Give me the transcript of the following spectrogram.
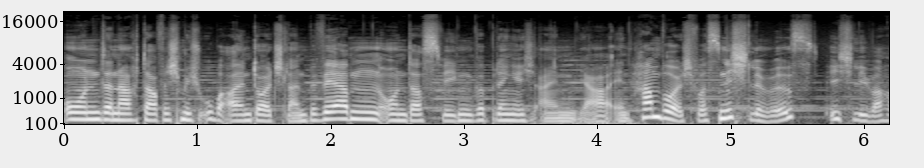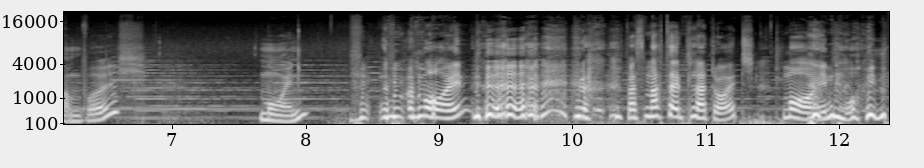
und danach darf ich mich überall in Deutschland bewerben und deswegen verbringe ich ein Jahr in Hamburg, was nicht schlimm ist. Ich liebe Hamburg. Moin. Moin. Was macht dein Plattdeutsch? Moin. Moin.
